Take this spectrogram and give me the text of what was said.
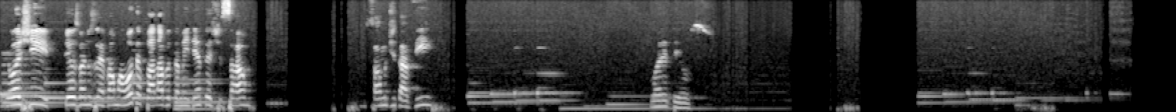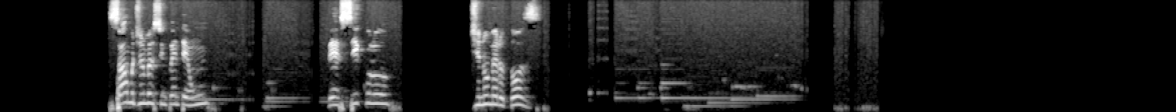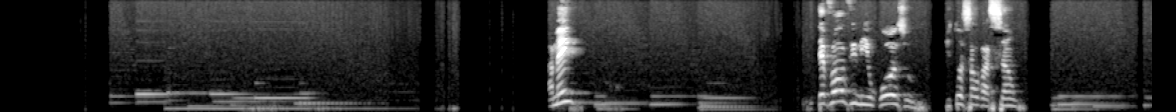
E hoje Deus vai nos levar uma outra palavra também dentro deste salmo. O salmo de Davi. Glória a Deus. Salmo de número 51, versículo de número 12. Amém? Devolve-me o gozo de tua salvação.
